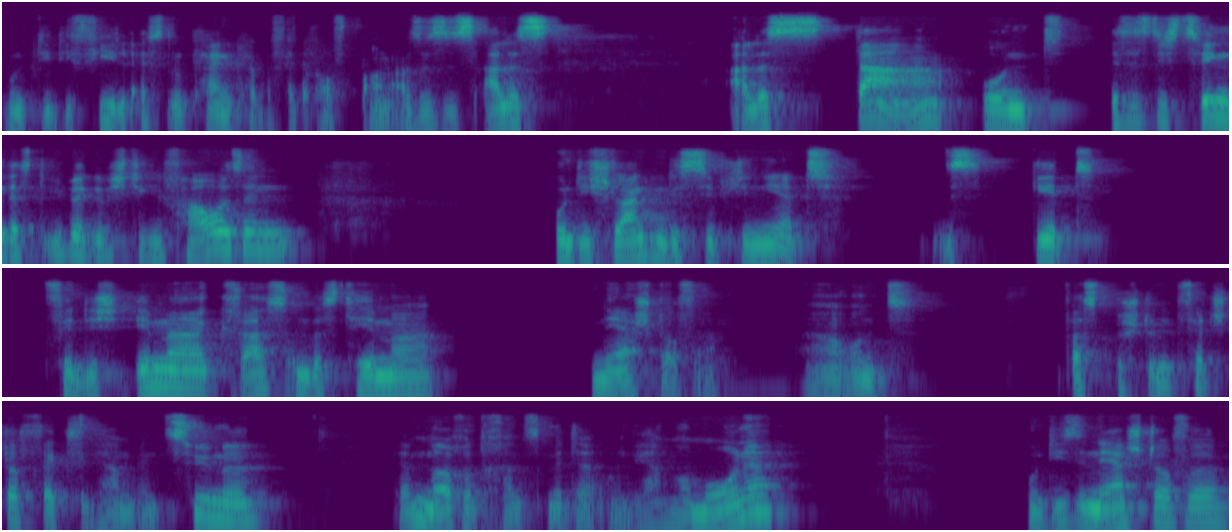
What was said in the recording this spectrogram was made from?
und die, die viel essen und kein Körperfett aufbauen. Also es ist alles, alles da und es ist nicht zwingend, dass die Übergewichtigen faul sind und die Schlanken diszipliniert. Es geht finde ich immer krass um das Thema Nährstoffe. Ja, und was bestimmt Fettstoffwechsel, wir haben Enzyme, wir haben Neurotransmitter und wir haben Hormone. Und diese Nährstoffe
